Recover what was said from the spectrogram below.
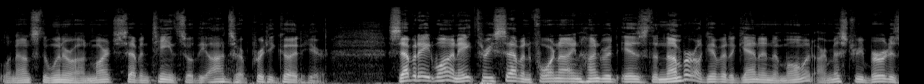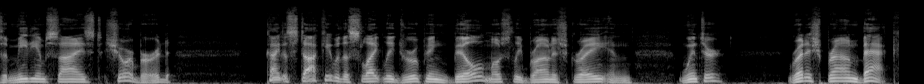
We'll announce the winner on March 17th, so the odds are pretty good here. 781 837 4900 is the number. I'll give it again in a moment. Our mystery bird is a medium sized shorebird, kind of stocky with a slightly drooping bill, mostly brownish gray in winter, reddish brown back,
